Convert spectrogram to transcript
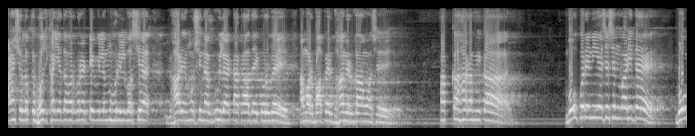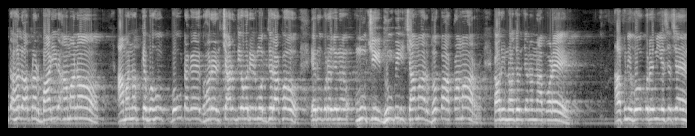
আড়াইশো লোককে ভোজ খাইয়ে দেওয়ার পরে টেবিলে মুহুরিল বসে ঘাড়ে মসিনা গুইলা টাকা আদায় করবে, আমার বাপের ধানের দাম আছে। পাক্কা হারামি কাজ। বউ করে নিয়ে এসেছেন বাড়িতে, বউটা হলো আপনার বাড়ির আমানত। আমানতকে বহু বউটাকে ঘরের চার দেওয়ারির মধ্যে রাখো। এর উপরে যেন মুচি, ধুবি, চামার, ধোপা, কামার কারি নজর যেন না পড়ে। আপনি বউ করে নিয়ে এসেছেন।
